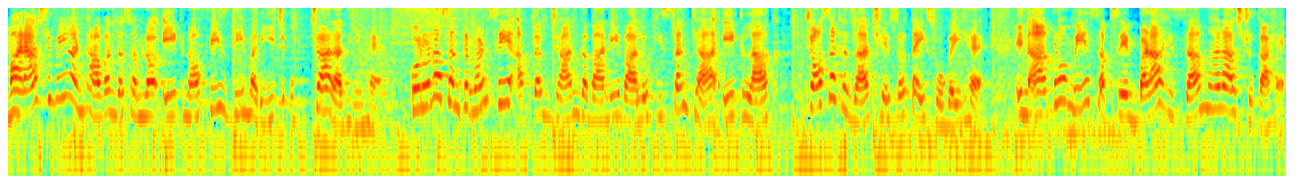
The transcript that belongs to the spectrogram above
महाराष्ट्र में अंठावन दशमलव एक नौ फ़ीसदी मरीज़ उपचाराधीन है। कोरोना संक्रमण से अब तक जान गंवाने वालों की संख्या एक लाख चौसठ हज़ार छह सौ तेईस हो गई है। इन आंकड़ों में सबसे बड़ा हिस्सा महाराष्ट्र का है,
